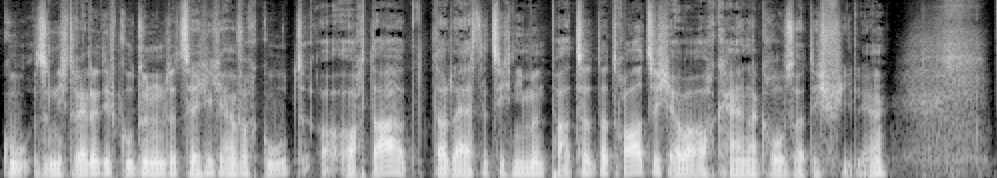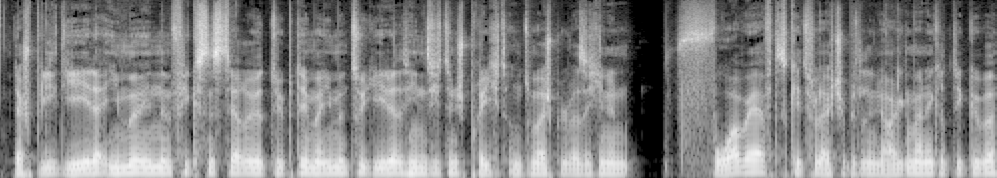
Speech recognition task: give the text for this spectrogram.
gut, also nicht relativ gut, sondern tatsächlich einfach gut. Auch da, da leistet sich niemand Patzer, da traut sich aber auch keiner großartig viel. Ja. Da spielt jeder immer in einem fixen Stereotyp, der immer, immer zu jeder Hinsicht entspricht. Und zum Beispiel, was ich Ihnen vorwerfe, das geht vielleicht schon ein bisschen in die allgemeine Kritik über,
